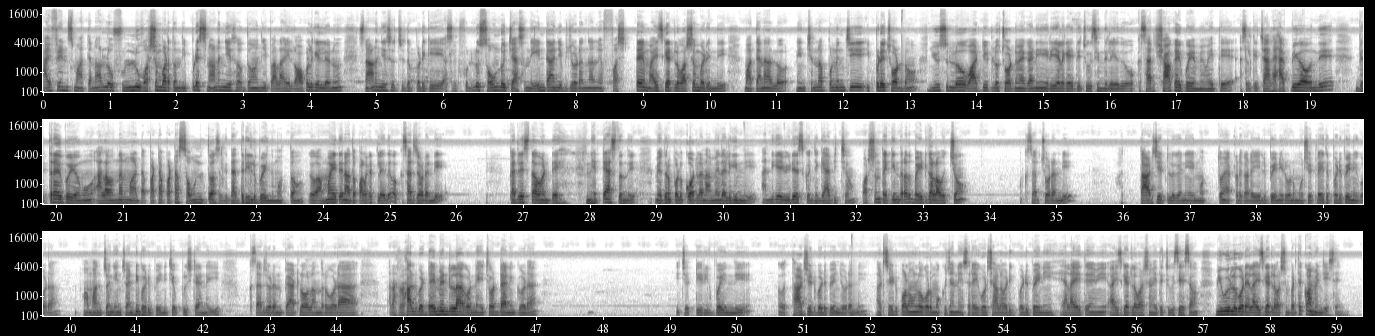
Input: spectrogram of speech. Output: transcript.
Hi friends మా తెనాల్లో full వర్షం పడుతుంది. ఇప్పుడే స్నానం చేసేద్దాం అని చెప్పి అలా లోపలికి వెళ్ళాను. స్నానం చేసి వచ్చేటప్పటికి అసలు ఫుల్ సౌండ్ వచ్చేస్తుంది. ఏంటా అని చెప్పి చూడంగానే ఫస్ట్ టైం ఐస్ గట్ల వర్షం పడింది మా తెనాల్లో. నేను చిన్నప్పటి నుంచి ఇప్పుడే చూడడం. న్యూస్లో వాటిలో చూడడమే కానీ రియల్గా అయితే చూసింది లేదు. ఒక్కసారి షాక్ అయిపోయాం మేమైతే. అసలుకి చాలా హ్యాపీగా ఉంది. బిత్తరైపోయాము. అలా ఉందన్నమాట. పట పట్ట సౌండ్తో అసలు దద్దరిల్లిపోయింది మొత్తం. అమ్మాయి అయితే నాతో పలకట్లేదు. ఒక్కసారి చూడండి. కదిలిస్తావంటే నెట్టేస్తుంది. మీ ఇద్దరం పలుకోవట్లే నా మీద అలిగింది. అందుకే వీడియోస్ కొంచెం గ్యాప్ ఇచ్చాం. వర్షం తగ్గిన తర్వాత బయటకు అలా వచ్చాం. ఒకసారి చూడండి. తాడి చెట్లు కానీ మొత్తం ఎక్కడికక్కడ వెళ్ళిపోయినాయి. రెండు మూడు చెట్లు అయితే పడిపోయినాయి కూడా. మా మంచం గించం అన్నీ పడిపోయినాయి. చెప్పులు స్టాండ్ అయ్యి. ఒకసారి చూడండి పేటలో వాళ్ళందరూ కూడా రాళ్ళు పడి డైమండ్ లాగా ఉన్నాయి చూడడానికి కూడా. ఈ చెట్టు ఇరిగిపోయింది. తాడి చెట్టు పడిపోయింది చూడండి. అటు సైడ్ పొలంలో కూడా మొక్కజొన్న వేసారు అవి కూడా చాలా వడికి పడిపోయినాయి. ఎలా అయితే ఐస్ గడ్డల వర్షం అయితే చూసేసాం మీ ఊర్లో కూడా ఎలా ఐస్ గడ్డల వర్షం పడితే కామెంట్ చేసేయండి.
